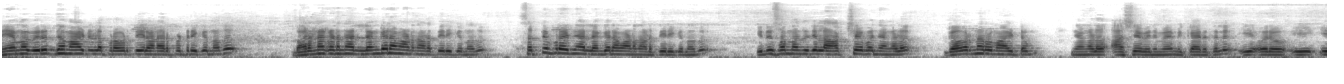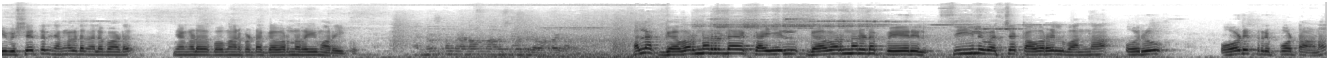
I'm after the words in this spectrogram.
നിയമവിരുദ്ധമായിട്ടുള്ള പ്രവൃത്തിയിലാണ് ഏർപ്പെട്ടിരിക്കുന്നത്. ഭരണഘടനാ ലംഘനമാണ് നടത്തിയിരിക്കുന്നത്. സത്യപ്രതിജ്ഞാ ലംഘനമാണ് നടത്തിയിരിക്കുന്നത്. ഇത് സംബന്ധിച്ചുള്ള ആക്ഷേപം ഞങ്ങൾ ഗവർണറുമായിട്ടും ഞങ്ങൾ ആശയവിനിമയം ഇക്കാര്യത്തിൽ ഈ ഒരു ഈ ഈ വിഷയത്തിൽ ഞങ്ങളുടെ നിലപാട് ഞങ്ങൾ ബഹുമാനപ്പെട്ട ഗവർണറെയും അറിയിക്കും. അല്ല ഗവർണറുടെ കയ്യിൽ ഗവർണറുടെ പേരിൽ സീൽ വെച്ച കവറിൽ വന്ന ഒരു ഓഡിറ്റ് റിപ്പോർട്ടാണ്.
